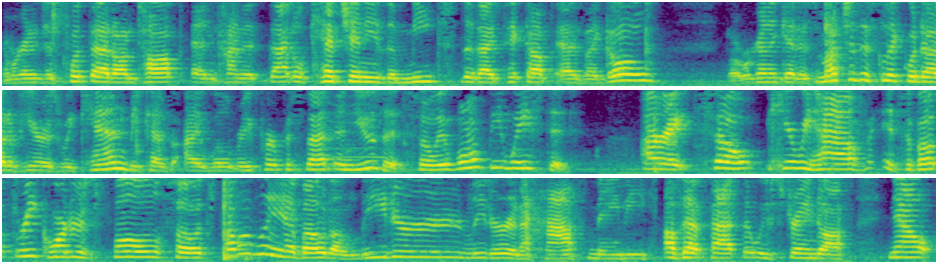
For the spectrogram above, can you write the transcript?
And we're going to just put that on top and kind of, that'll catch any of the meats that I pick up as I go. But we're going to get as much of this liquid out of here as we can because I will repurpose that and use it. So it won't be wasted. All right, so here we have, it's about three quarters full, so it's probably about a liter, liter and a half maybe of that fat that we've strained off. Now,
